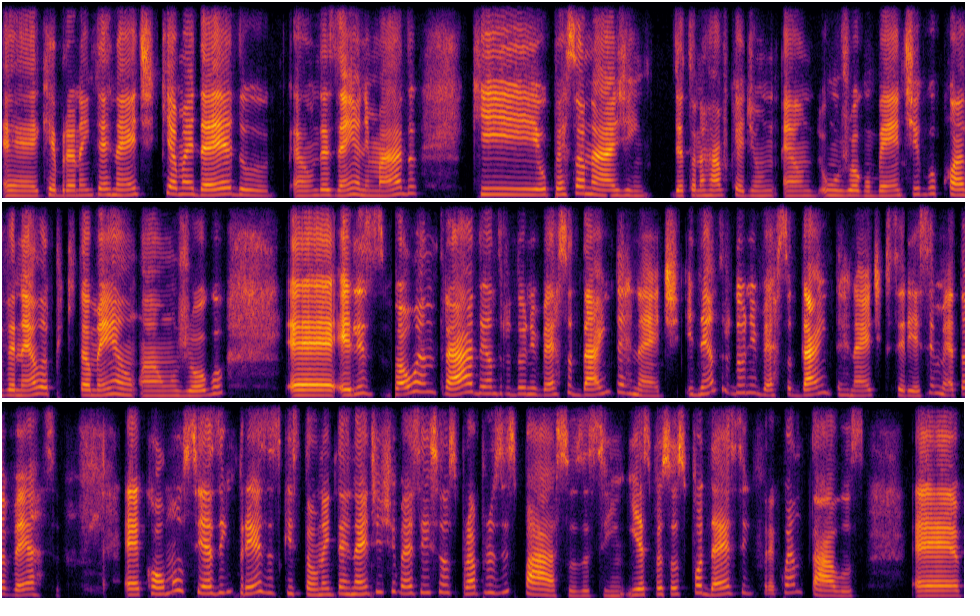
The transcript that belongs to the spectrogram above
é, quebrando a internet, que é uma ideia do é um desenho animado que o personagem Detona que é de um, é um, um jogo bem antigo, com a Venelope, que também é um, é um jogo, é, eles vão entrar dentro do universo da internet. E dentro do universo da internet, que seria esse metaverso, é como se as empresas que estão na internet tivessem seus próprios espaços, assim, e as pessoas pudessem frequentá-los. É,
